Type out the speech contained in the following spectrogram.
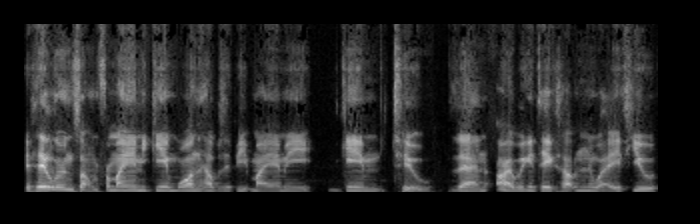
if they learn something from Miami game one that helps it beat Miami game two, then all right, we can take something away. If you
